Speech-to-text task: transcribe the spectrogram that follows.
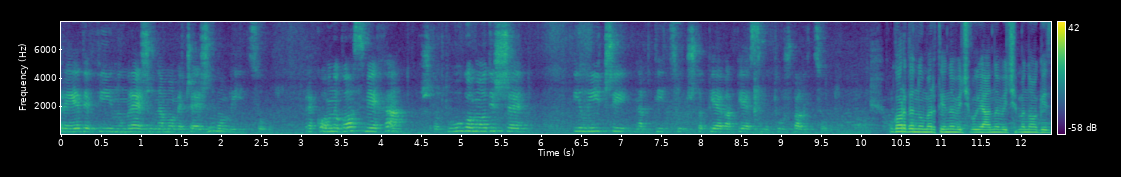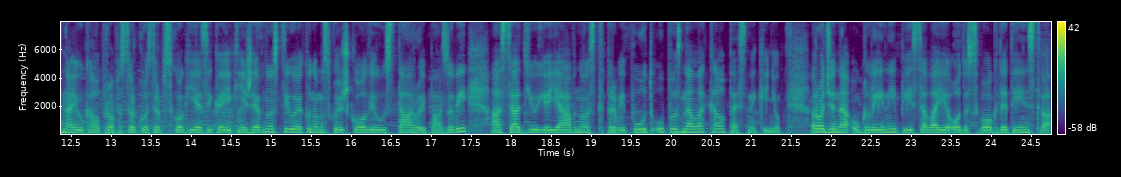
prede finu mrežu na mome čežnjivom licu, preko onog osmijeha što tugom odiše i liči na pticu što pjeva pjesmu tužbalicu. Gordanu Martinović-Vujanović mnogi znaju kao profesorku srpskog jezika i književnosti u ekonomskoj školi u Staroj Pazovi, a sad ju je javnost prvi put upoznala kao pesnikinju. Rođena u Glini, pisala je od svog detinstva.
